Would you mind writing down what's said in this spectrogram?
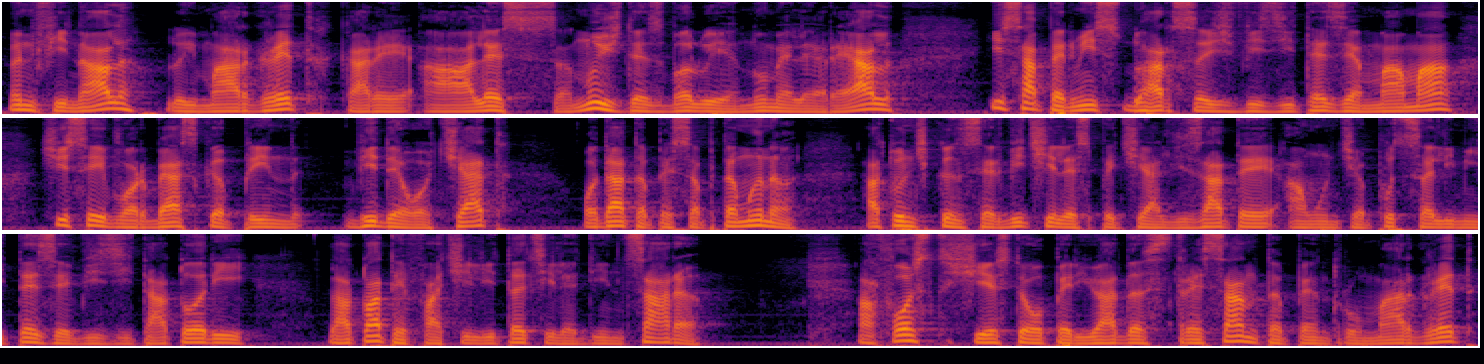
În final, lui Margaret, care a ales să nu-și dezvăluie numele real, i s-a permis doar să-și viziteze mama și să-i vorbească prin videochat o dată pe săptămână, atunci când serviciile specializate au început să limiteze vizitatorii la toate facilitățile din țară. A fost și este o perioadă stresantă pentru Margaret,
